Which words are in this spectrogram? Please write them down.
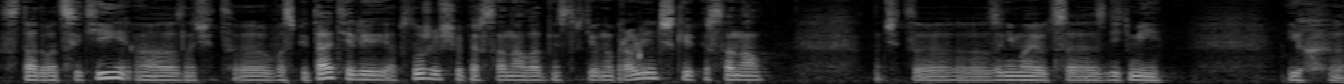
120 э, значит, э, воспитателей, обслуживающего персонала, административно-управленческий персонал значит, э, занимаются с детьми их э,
